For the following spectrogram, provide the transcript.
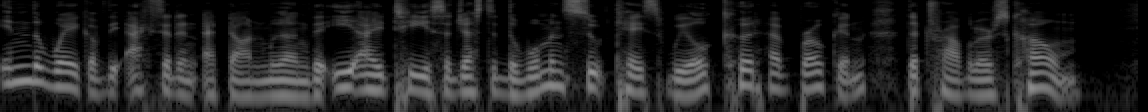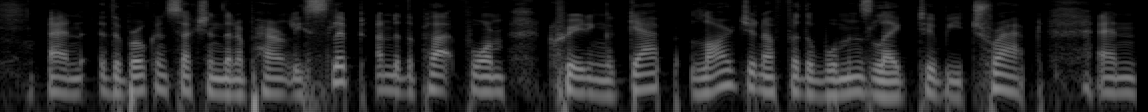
in the wake of the accident at Don Mueang, the EIT suggested the woman's suitcase wheel could have broken the traveler's comb. And the broken section then apparently slipped under the platform, creating a gap large enough for the woman's leg to be trapped. And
